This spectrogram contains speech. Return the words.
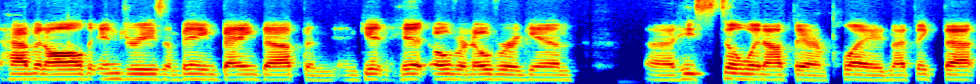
having all the injuries and being banged up and, and getting hit over and over again. Uh, he still went out there and played, and I think that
